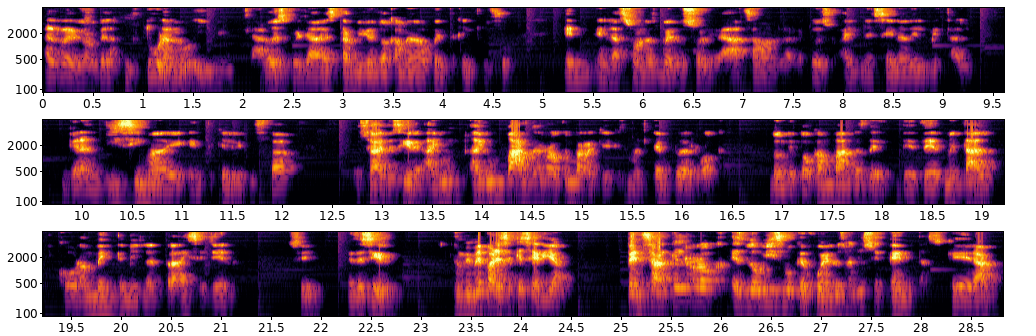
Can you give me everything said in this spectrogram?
alrededor de la cultura, ¿no? Y claro, después ya de estar viviendo acá me he dado cuenta que incluso en, en las zonas, bueno, Soledad, Sabana Larga, todo eso, hay una escena del metal grandísima de gente que le gusta, o sea, es decir, hay un, hay un bar de rock en Barranquilla que se llama el Templo del Rock, donde tocan bandas de, de death metal, cobran 20 mil la entrada y se llena. ¿sí? Es decir, a mí me parece que sería pensar que el rock es lo mismo que fue en los años 70, que era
